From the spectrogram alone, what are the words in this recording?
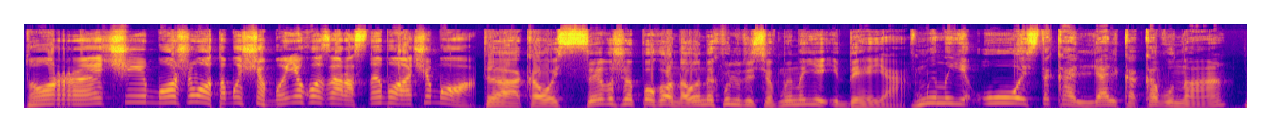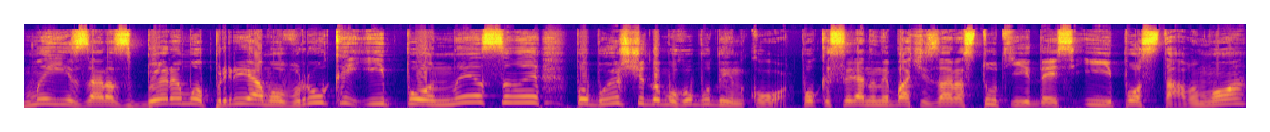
До речі, можемо, тому що ми його зараз не бачимо. Так, а ось це вже погано, але не хвилюйтеся, в мене є ідея. В мене є ось така лялька кавуна. Ми її зараз беремо прямо в руки і понесли поближче до мого будинку. Поки селяни не бачать, зараз тут її десь і поставимо.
